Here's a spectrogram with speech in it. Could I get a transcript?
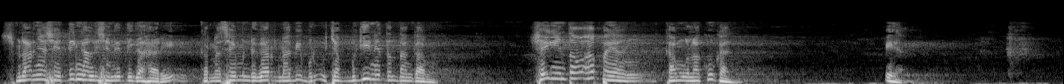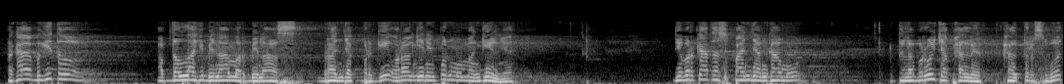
sebenarnya saya tinggal di sini tiga hari karena saya mendengar Nabi berucap begini tentang kamu. Saya ingin tahu apa yang kamu lakukan. Iya. Maka begitu Abdullah bin Amr bin As beranjak pergi, orang ini pun memanggilnya. Dia berkata sepanjang kamu telah berucap hal, hal tersebut,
